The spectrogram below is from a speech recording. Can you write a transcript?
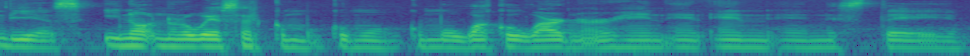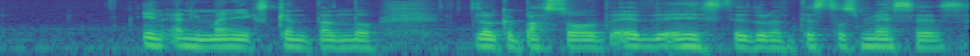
días. Y no, no lo voy a hacer como, como, como Waco Warner en, en, en, en este en Animaniacs cantando lo que pasó de, este, durante estos meses.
